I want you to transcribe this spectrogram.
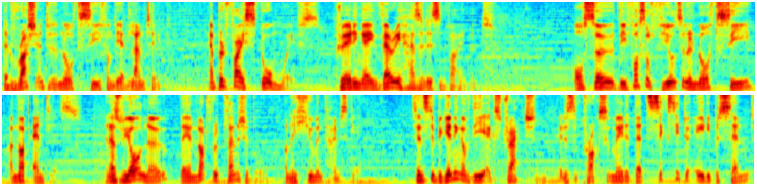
that rush into the North Sea from the Atlantic amplify storm waves, creating a very hazardous environment. Also, the fossil fuels in the North Sea are not endless, and as we all know, they are not replenishable on a human timescale. Since the beginning of the extraction, it is approximated that 60 to 80%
